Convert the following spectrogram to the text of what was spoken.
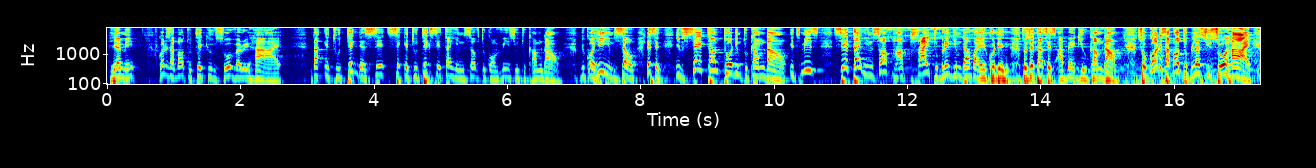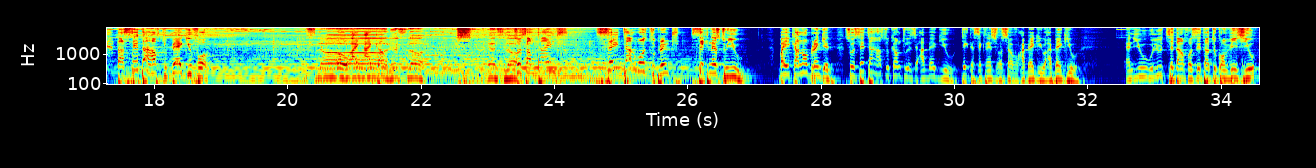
Hear me? God is about to take you so very high that it will take the it will take Satan himself to convince you to come down. Because he himself, listen, if Satan told him to come down, it means Satan himself had tried to bring him down, but he couldn't. So Satan says, I beg you, come down. So God is about to bless you so high that Satan have to beg you for. Yes, Lord. Oh, I, I come. Yes, Lord. Yes, Lord. So sometimes Satan wants to bring sickness to you but he cannot bring it. So Satan has to come to you and say, I beg you, take the sickness yourself. I beg you, I beg you. And you will you sit down for Satan to convince you?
